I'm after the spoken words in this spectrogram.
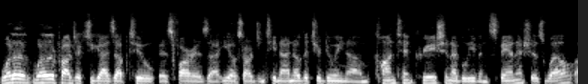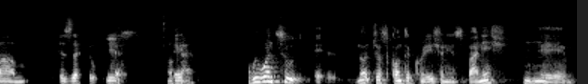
what are what other projects you guys up to as far as uh, EOS Argentina? I know that you're doing um, content creation, I believe, in Spanish as well. Um, is that yes? Okay. Uh, we want to uh, not just content creation in Spanish. Mm-hmm. Um,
